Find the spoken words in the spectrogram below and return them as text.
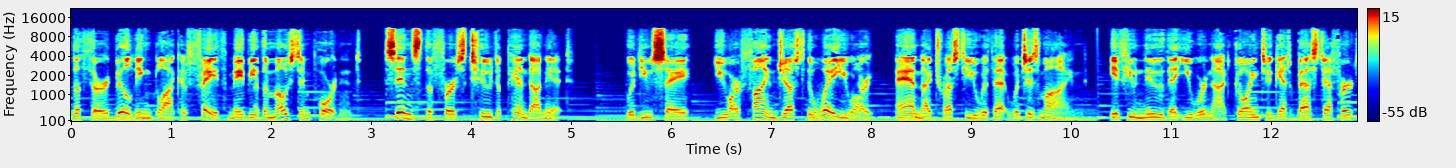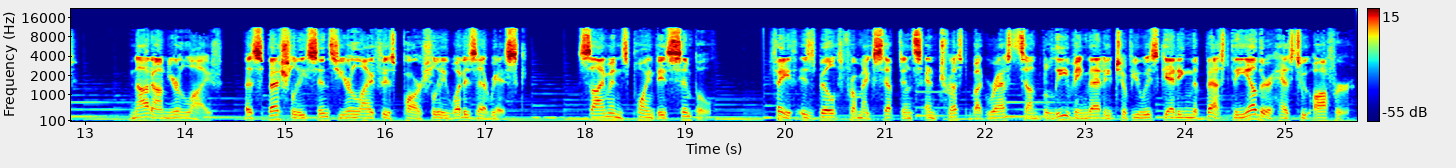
The third building block of faith may be the most important, since the first two depend on it. Would you say, You are fine just the way you are, and I trust you with that which is mine, if you knew that you were not going to get best effort? Not on your life, especially since your life is partially what is at risk. Simon's point is simple. Faith is built from acceptance and trust but rests on believing that each of you is getting the best the other has to offer,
